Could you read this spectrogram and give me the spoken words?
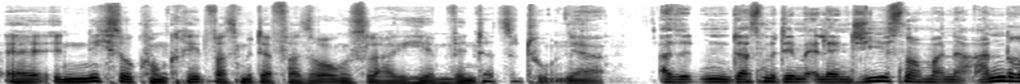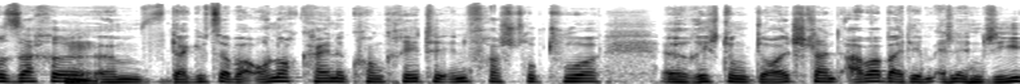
äh, nicht so konkret was mit der Versorgungslage hier im Winter zu tun. Ja, also das mit dem LNG ist nochmal eine andere Sache. Hm. Ähm, da gibt es aber auch noch keine konkrete Infrastruktur äh, Richtung Deutschland. Aber bei dem LNG,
